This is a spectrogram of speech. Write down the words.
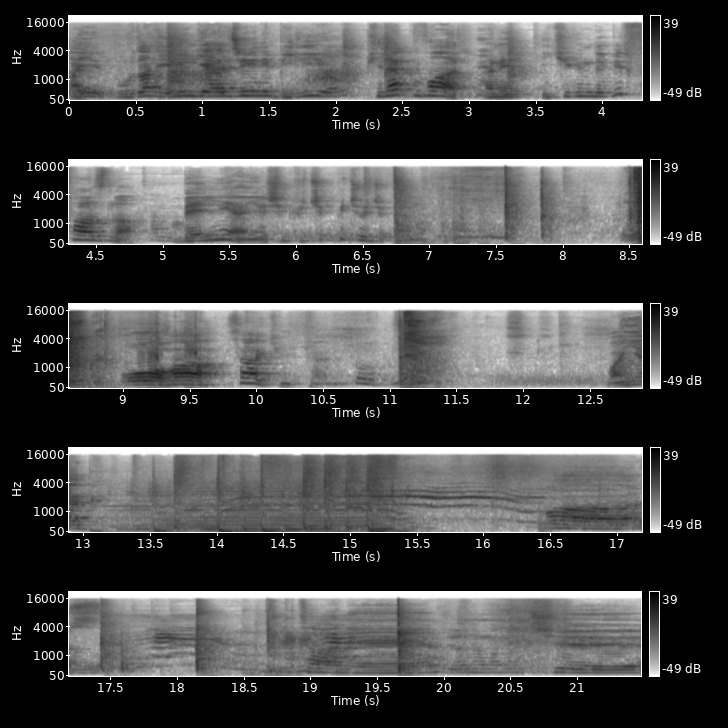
Hayır buradan elin geleceğini biliyor. Plak var. Hani iki günde bir fazla. Tamam. Belli yani yaşı küçük bir çocuk bunu. Oha! Sakin bir tane. Çok Manyak. Mars. Bir tane. Canımın içi.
